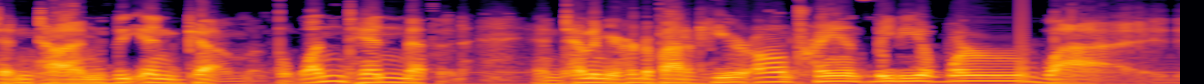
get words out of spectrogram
10 times the income, the 110 method, and tell them you heard about it here on Transmedia Worldwide.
